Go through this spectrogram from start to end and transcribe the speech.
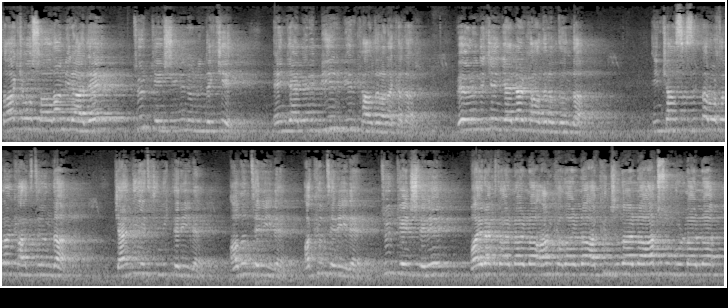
Ta ki o sağlam irade Türk gençliğinin önündeki engelleri bir bir kaldırana kadar ve önündeki engeller kaldırıldığında, imkansızlıklar ortadan kalktığında kendi yetkinlikleriyle, alın teriyle, akın teriyle Türk gençleri bayraktarlarla, ankalarla, akıncılarla, aksungurlarla,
